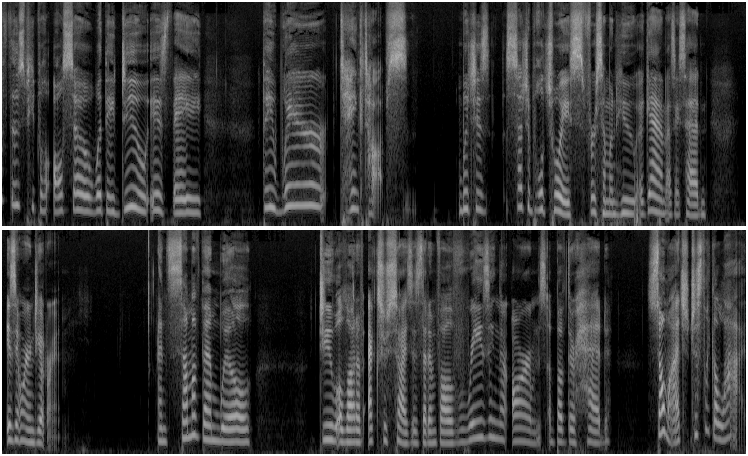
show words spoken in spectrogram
of those people also what they do is they they wear tank tops, which is such a bold choice for someone who again, as I said, isn't wearing deodorant. And some of them will do a lot of exercises that involve raising their arms above their head so much, just like a lot,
